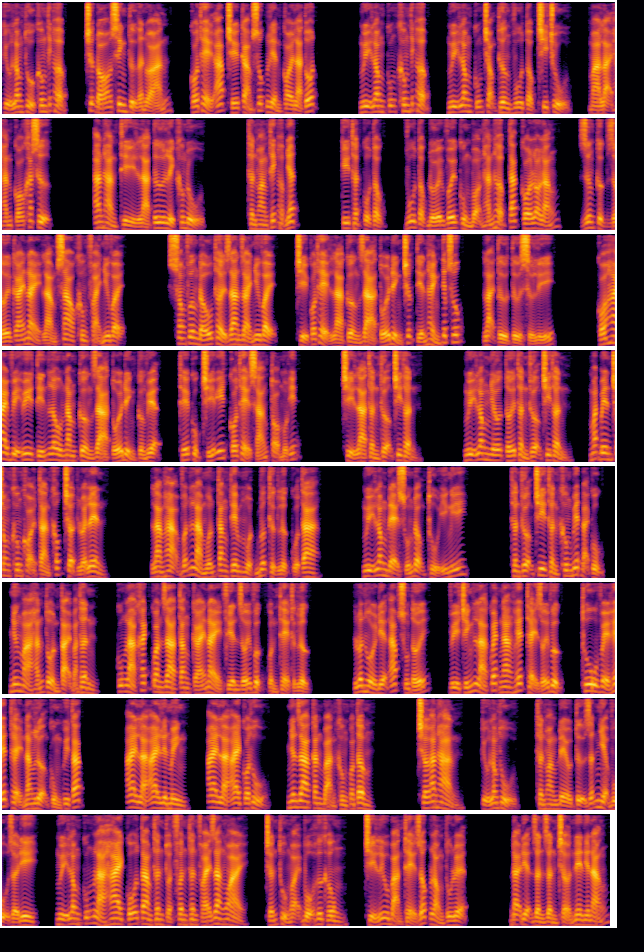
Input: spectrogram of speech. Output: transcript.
Cựu long thủ không thích hợp, trước đó sinh tử ẩn đoán có thể áp chế cảm xúc liền coi là tốt. Ngụy long cũng không thích hợp, ngụy long cũng trọng thương vu tộc chi chủ, mà lại hắn có khác sự. An hàn thì là tư lịch không đủ. Thần hoàng thích hợp nhất. Kỳ thật cổ tộc, vu tộc đối với cùng bọn hắn hợp tác có lo lắng dương cực giới cái này làm sao không phải như vậy? Song phương đấu thời gian dài như vậy, chỉ có thể là cường giả tối đỉnh trước tiến hành tiếp xúc, lại từ từ xử lý. Có hai vị uy tín lâu năm cường giả tối đỉnh cường viện, thế cục chí ít có thể sáng tỏ một ít. Chỉ là thần thượng chi thần. Ngụy long nhớ tới thần thượng chi thần, mắt bên trong không khỏi tàn khốc trợt lóe lên. Làm hạ vẫn là muốn tăng thêm một bước thực lực của ta. Ngụy long đẻ xuống động thủ ý nghĩ. Thần thượng chi thần không biết đại cục, nhưng mà hắn tồn tại bản thân, cũng là khách quan gia tăng cái này phiến giới vực quần thể thực lực. Luân hồi điện áp xuống tới vì chính là quét ngang hết thể giới vực, thu về hết thể năng lượng cùng quy tắc. Ai là ai liên minh, ai là ai có thủ, nhân ra căn bản không quan tâm. Chờ an hàn cựu long thủ, thần hoàng đều tự dẫn nhiệm vụ rời đi, ngụy long cũng là hai cỗ tam thân thuật phân thân phái ra ngoài, chấn thủ ngoại bộ hư không, chỉ lưu bản thể dốc lòng tu luyện. Đại điện dần dần trở nên yên ắng.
